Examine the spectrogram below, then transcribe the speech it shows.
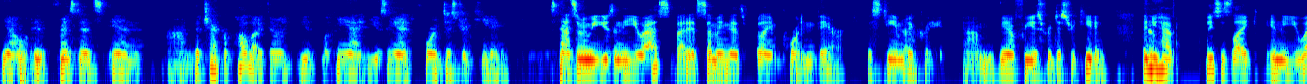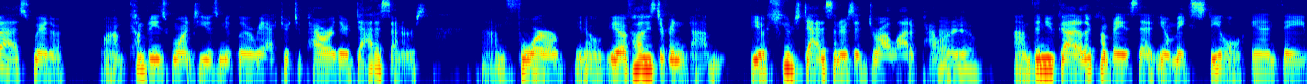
you know for instance in um, the Czech Republic, they're looking at using it for district heating. It's not something we use in the U.S., but it's something that's really important there. The steam to create, um, you know, for use for district heating. Then you have places like in the U.S. where the um, companies want to use nuclear reactor to power their data centers um, for, you know, you have all these different, um, you know, huge data centers that draw a lot of power. Oh, yeah. Um, then you've got other companies that you know make steel, and they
